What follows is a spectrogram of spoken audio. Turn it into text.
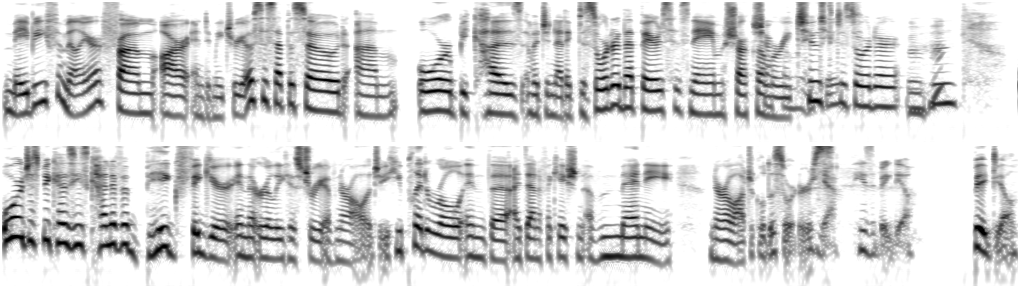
may be familiar from our endometriosis episode um, or because of a genetic disorder that bears his name, Charcot-Marie Tooth, Tooth disorder. Mm-hmm. Mm-hmm. Or just because he's kind of a big figure in the early history of neurology. He played a role in the identification of many neurological disorders. Yeah, he's a big deal. Big deal.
